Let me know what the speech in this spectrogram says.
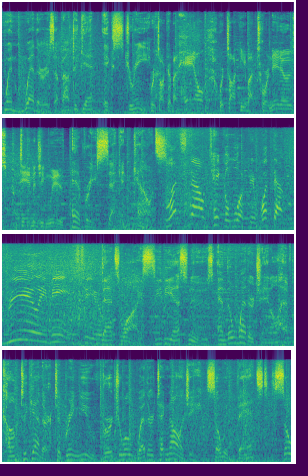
When weather is about to get extreme. We're talking about hail, we're talking about tornadoes, damaging wind. Every second counts. Let's now take a look at what that really means to you. That's why CBS News and the Weather Channel have come together to bring you virtual weather technology so advanced, so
